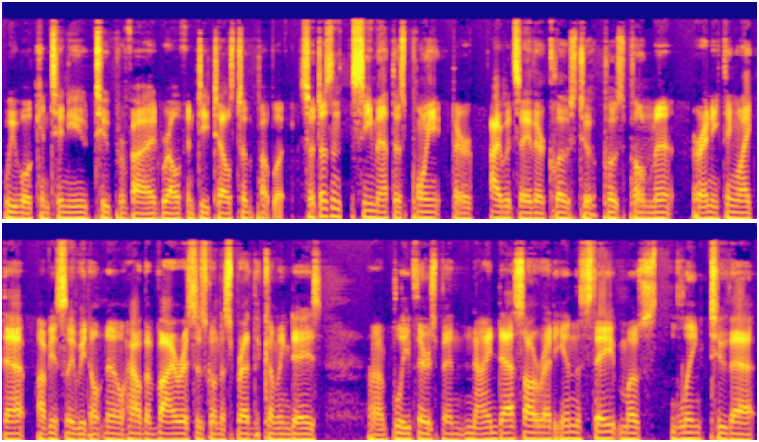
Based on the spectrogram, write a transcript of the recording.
we will continue to provide relevant details to the public. So it doesn't seem at this point they're I would say they're close to a postponement or anything like that. Obviously, we don't know how the virus is going to spread the coming days. Uh, I believe there's been nine deaths already in the state, most linked to that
